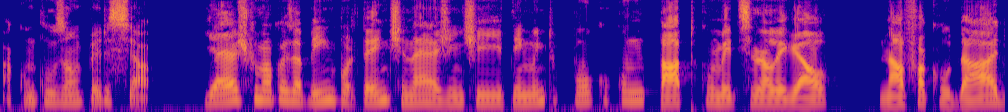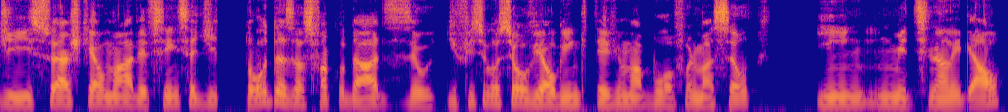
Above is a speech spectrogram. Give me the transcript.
a conclusão pericial. E aí acho que uma coisa bem importante, né? A gente tem muito pouco contato com medicina legal na faculdade, isso acho que é uma deficiência de todas as faculdades. É difícil você ouvir alguém que teve uma boa formação em, em medicina legal.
